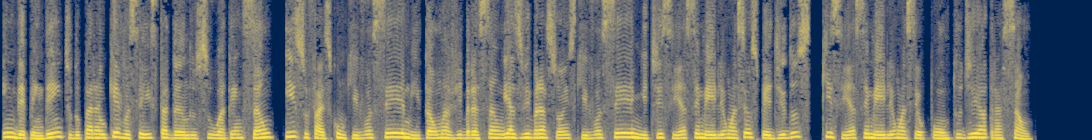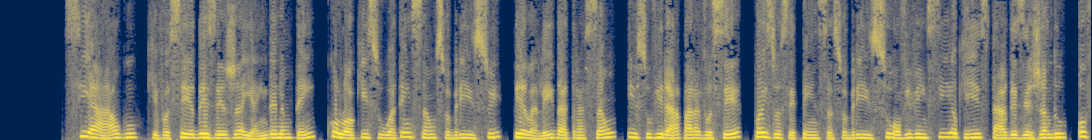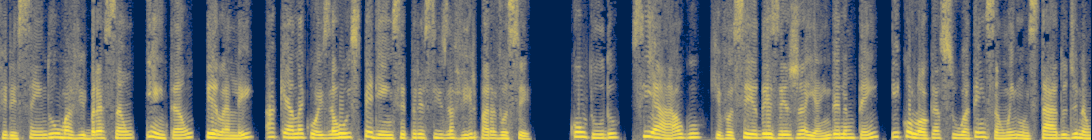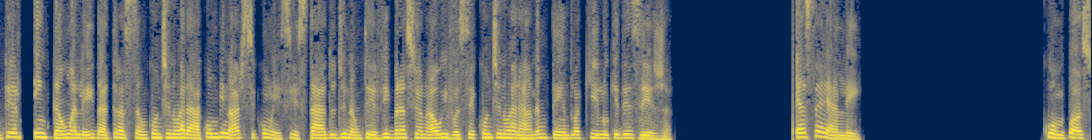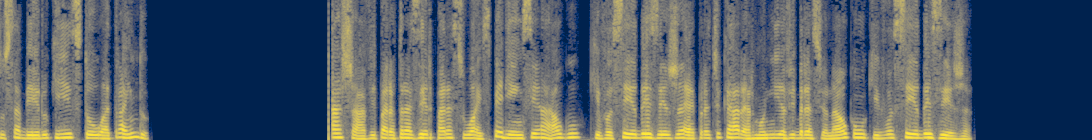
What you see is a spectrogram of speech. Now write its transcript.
Independente do para o que você está dando sua atenção, isso faz com que você emita uma vibração e as vibrações que você emite se assemelham a seus pedidos, que se assemelham a seu ponto de atração. Se há algo que você deseja e ainda não tem, coloque sua atenção sobre isso e, pela lei da atração, isso virá para você, pois você pensa sobre isso ou vivencia o que está desejando, oferecendo uma vibração, e então, pela lei, aquela coisa ou experiência precisa vir para você. Contudo, se há algo que você deseja e ainda não tem, e coloca sua atenção em um estado de não ter, então a lei da atração continuará a combinar-se com esse estado de não ter vibracional e você continuará não tendo aquilo que deseja. Essa é a lei. Como posso saber o que estou atraindo? A chave para trazer para sua experiência algo que você deseja é praticar harmonia vibracional com o que você deseja.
